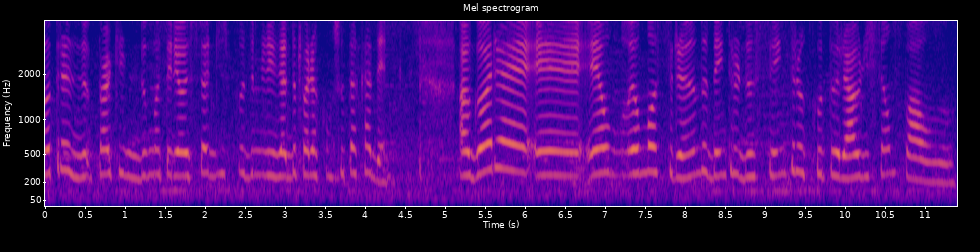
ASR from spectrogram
outras partes do material está disponibilizado para consulta acadêmica. Agora é, é, é eu, eu mostrando dentro do Centro Cultural de São Paulo.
